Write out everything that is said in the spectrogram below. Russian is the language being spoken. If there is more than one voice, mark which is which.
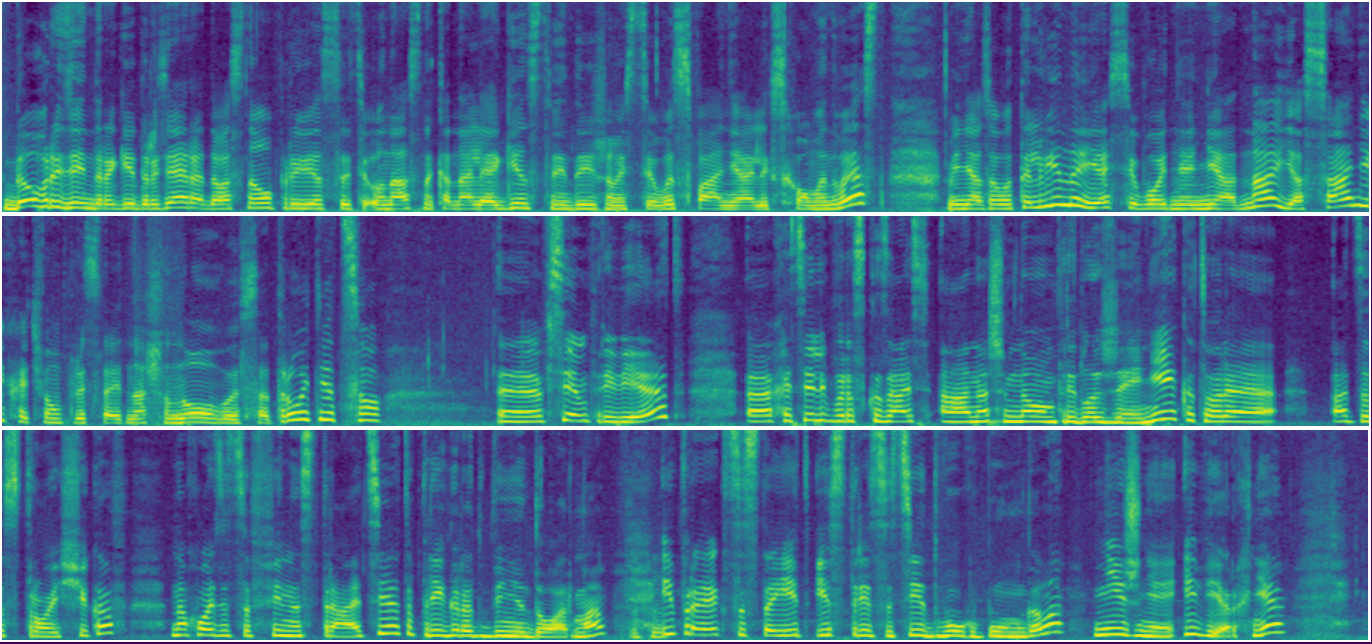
Speaker 1: Добрый день, дорогие друзья! Я рада вас снова приветствовать у нас на канале агентства недвижимости в Испании Алекс Home Invest. Меня зовут Эльвина, я сегодня не одна, я с Аней. Хочу вам представить нашу новую сотрудницу.
Speaker 2: Э, Всем привет! Э, Хотели бы рассказать о нашем новом предложении, которое от застройщиков находится в Финестрате, это пригород Бенедорма. И проект состоит из 32 бунгало, нижнее и верхнее.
